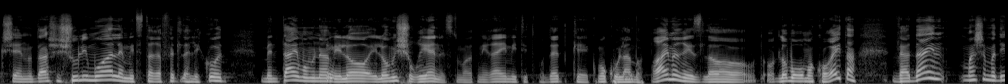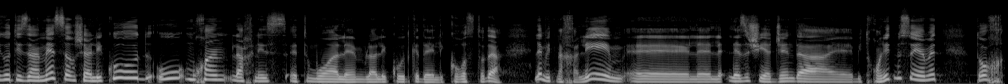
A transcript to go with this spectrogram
כשנודע ששולי מועלם מצטרפת לליכוד. בינתיים אמנם היא לא, היא לא משוריינת, זאת אומרת נראה אם היא תתמודד כמו כולם בפריימריז, לא, עוד לא ברור מה קורה איתה, ועדיין מה שמדאיג אותי זה המסר שהליכוד הוא מוכן להכניס את מועלם לליכוד כדי לקרוס, אתה יודע, למתנחלים, אה, לאיזושהי אג'נדה אה, ביטחונית מסוימת, תוך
